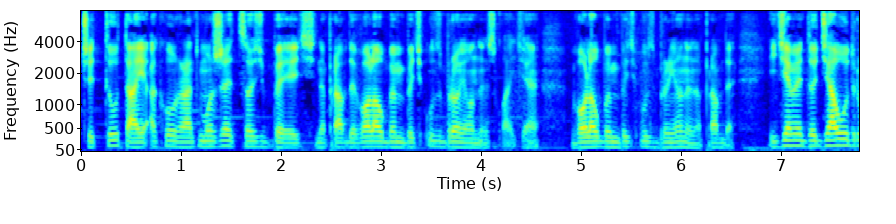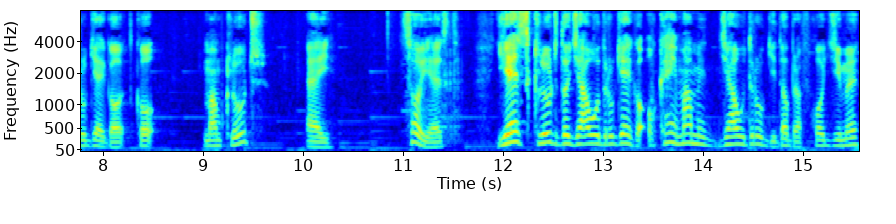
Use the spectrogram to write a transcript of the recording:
czy tutaj akurat może coś być. Naprawdę, wolałbym być uzbrojony, słuchajcie. Wolałbym być uzbrojony, naprawdę. Idziemy do działu drugiego, tylko mam klucz? Ej, co jest? Jest klucz do działu drugiego. Okej, mamy dział drugi. Dobra, wchodzimy,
